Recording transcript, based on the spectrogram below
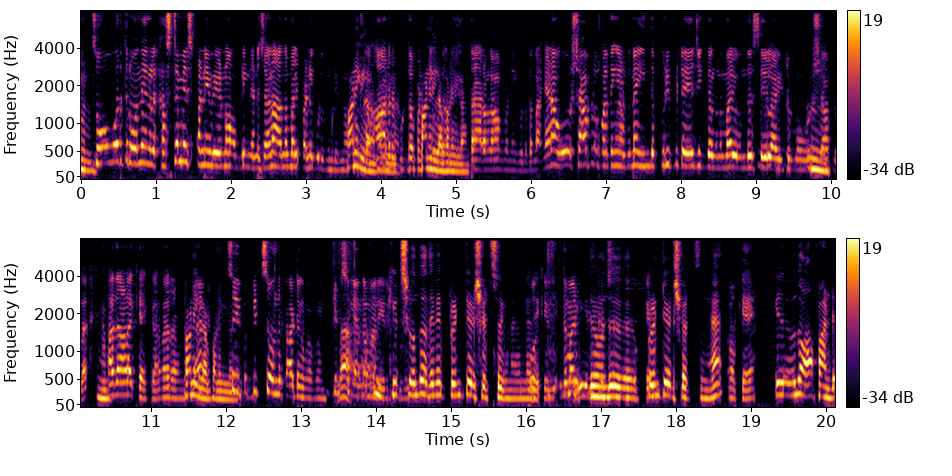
ம். சோ ஒவ்வொருத்தரும் வந்து எங்களை கஸ்டமைஸ் பண்ணி வேணும் அப்படின்னு நினைச்சாங்கன்னா அந்த மாதிரி பண்ணி கொடுக்க முடியுமா? பண்ணிக்கலாம் ஆர்டர் கொடுத்தா பண்ணி பண்ணிக்கலாம் பண்ணிக்கலாம். தாராளமா பண்ணி கொடுத்துடலாம். ஏன்னா ஒரு ஷாப்ல பாத்தீங்க அப்படின்னா இந்த குறிப்பிட்ட ஏஜுக்கு தகுந்த மாதிரி வந்து சேல் ஆயிட்டு இருக்கும் ஒரு. ஷாப்ல. அதனால கேக்குறேன். வேற. பண்ணிக்கலாம் பண்ணிக்கலாம். இப்போ கிட்ஸ் வந்து காட்டுங்க பாப்போம். கிட்ஸ்க்கு எந்த மாதிரி கிட்ஸ் வந்து அதே மாதிரி பிரிண்டட் ஷர்ட்ஸ் இந்த மாதிரி. இது வந்து பிரிண்டட் ஷர்ட்ஸுங்க ஓகே இது வந்து ஆஃப் ஹேண்டு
